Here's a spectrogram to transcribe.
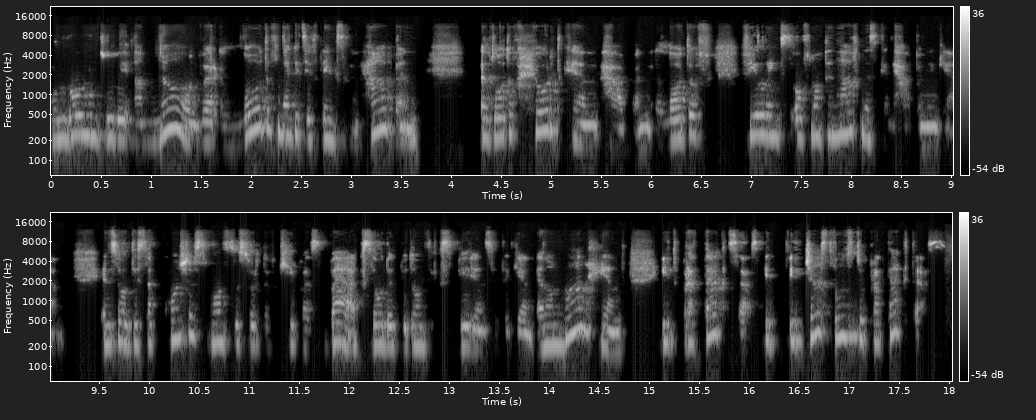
and go into the unknown where a lot of negative things can happen, a lot of hurt can happen, a lot of feelings of not enoughness can happen again. And so the subconscious wants to sort of keep us back so that we don't experience it again. And on one hand, it protects us, it, it just wants to protect us.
